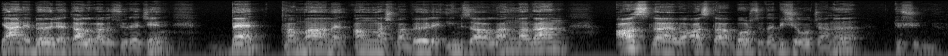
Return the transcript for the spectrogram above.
Yani böyle dalgalı sürecin ben tamamen anlaşma böyle imzalanmadan asla ve asla borsada bir şey olacağını düşünmüyorum.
